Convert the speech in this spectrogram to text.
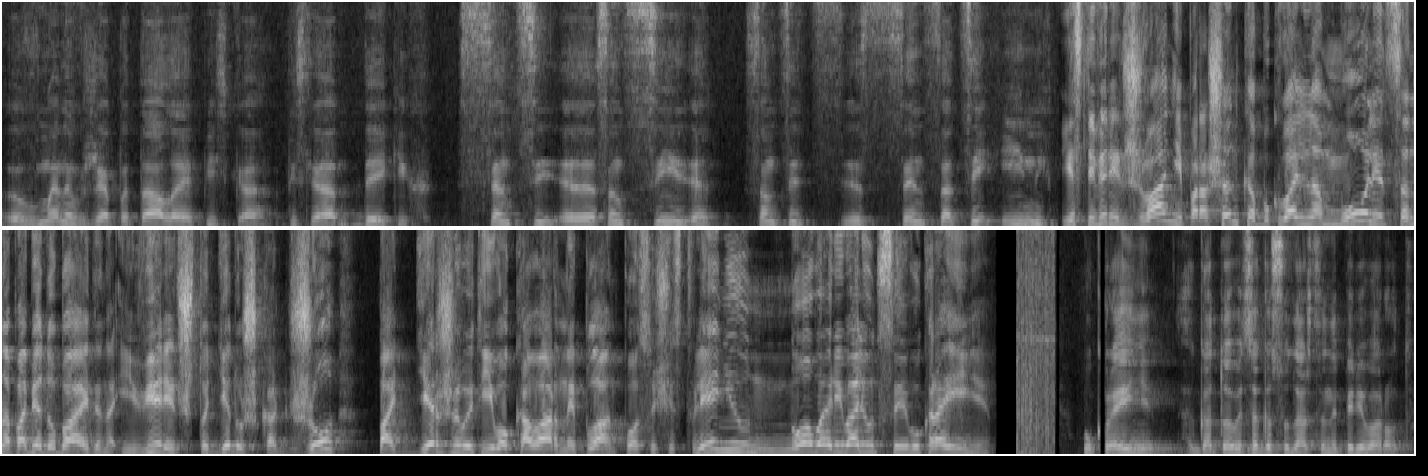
В мене вже питали після, після деяких сенсі, е, сенсі, е, сенсі, сенсаційних Если верить Жване, Порошенко буквально молится на победу Байдена и верит, что дедушка Джо поддерживает его коварный план по осуществлению новой революции в Украине. В Украине готовится государственный переворот.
